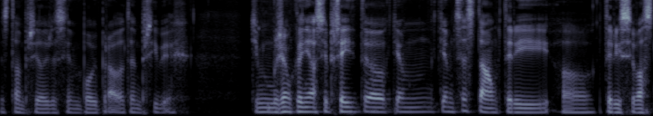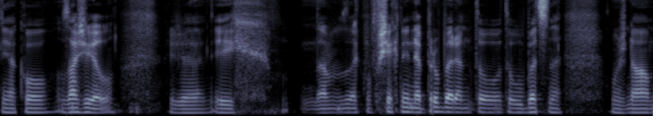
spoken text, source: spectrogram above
že tam přijel, že si jim povyprávěl ten příběh. Tím můžeme klidně asi přejít eh, k těm, k těm cestám, který, eh, který si vlastně jako zažil, že jich tam jako všechny neproberem, to, to vůbec ne. Možná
